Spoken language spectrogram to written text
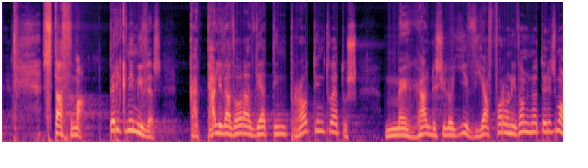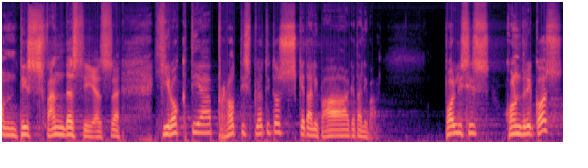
σταθμά, περικνημίδες, κατάλληλα δώρα δια την πρώτη του έτους, μεγάλη συλλογή διαφόρων ειδών νεωτερισμών της φαντασίας, χειρόκτια πρώτης ποιότητος κτλ. κτλ. Πώλησης χονδρικός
